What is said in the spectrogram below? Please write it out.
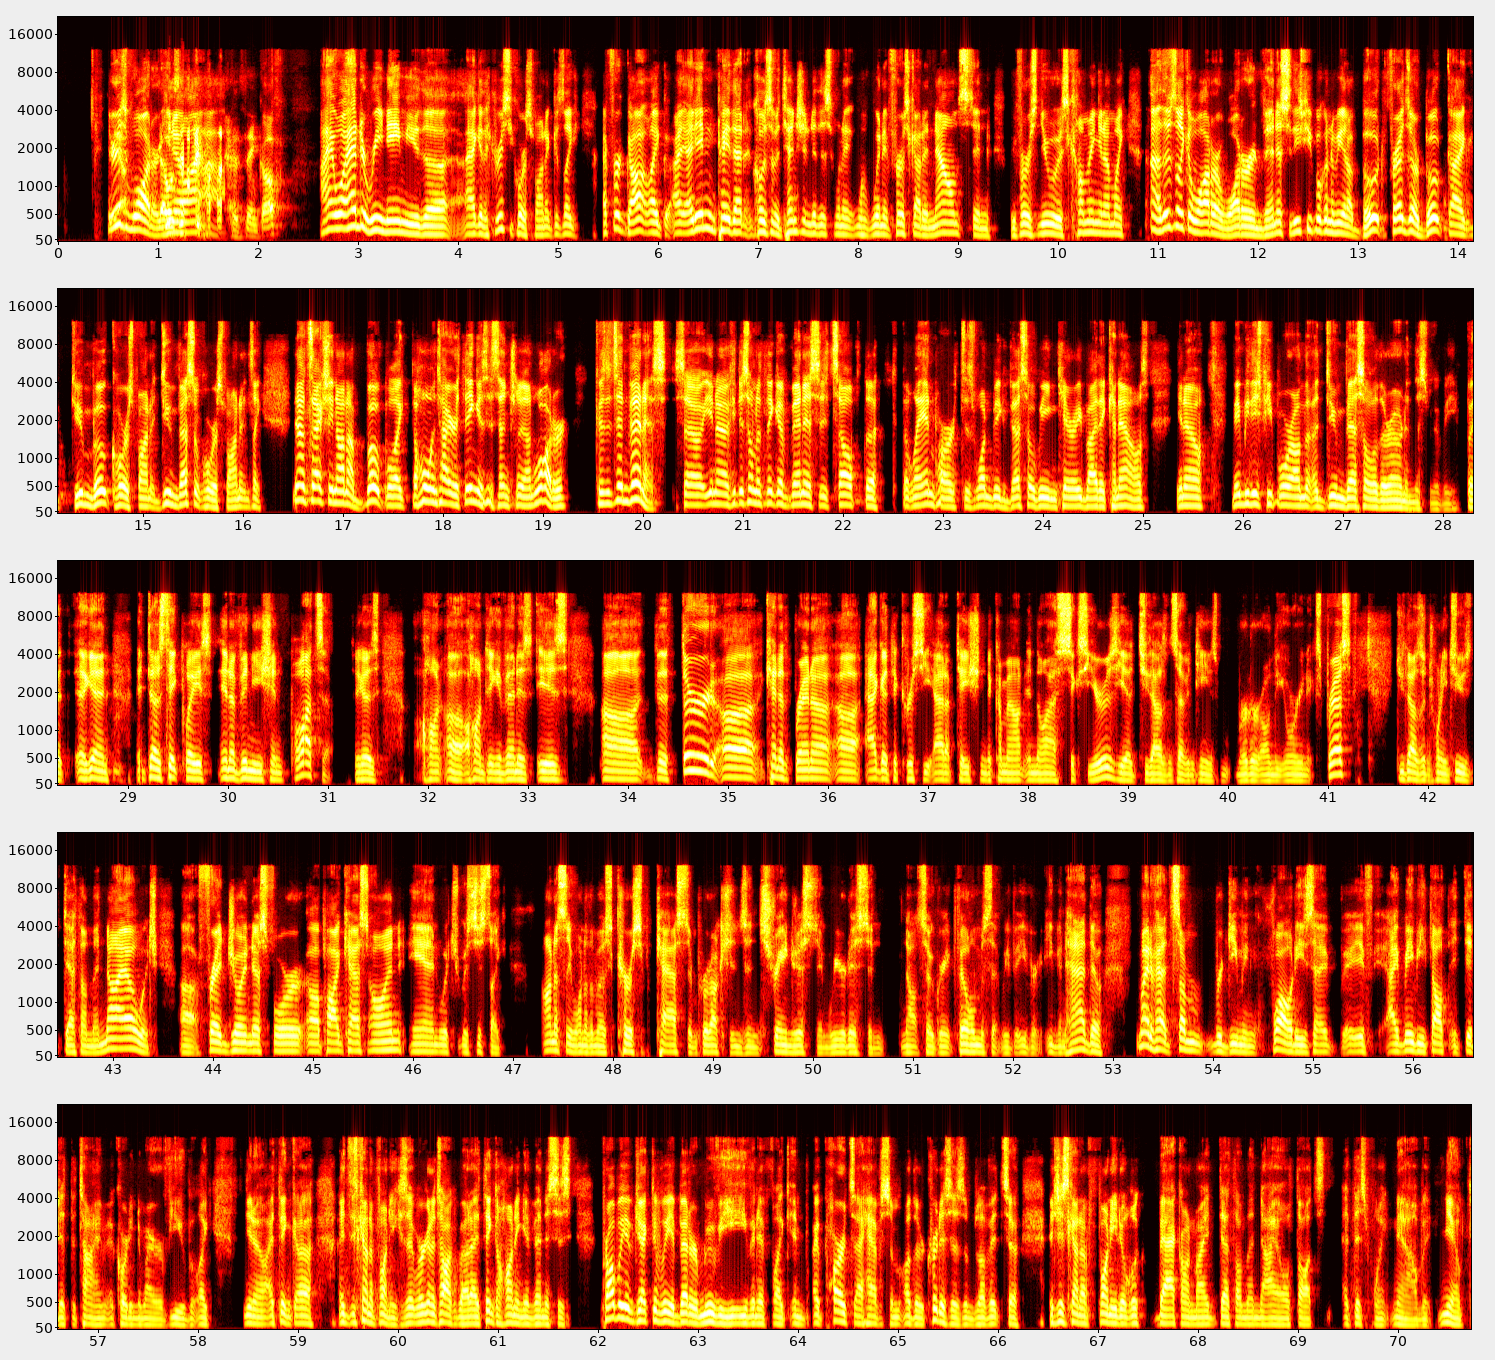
there yeah, is water. You know, I, I could think of. I, well, I had to rename you the Agatha Christie correspondent because, like, I forgot. Like, I, I, didn't pay that close of attention to this when it when it first got announced and we first knew it was coming. And I'm like, ah, there's like a lot of water in Venice. Are these people going to be on a boat? Fred's our boat guy, Doom boat correspondent, Doom vessel correspondent. It's like, no, it's actually not a boat, but like the whole entire thing is essentially on water because it's in Venice. So you know, if you just want to think of Venice itself, the the land parts is one big vessel being carried by the canals. You know, maybe these people were on the, a Doom vessel of their own in this movie. But again, hmm. it does take place in a Venetian palazzo because uh, a haunting event Venice is uh, the third uh, Kenneth Branagh uh, Agatha Christie adaptation to come out in the last six years. He had 2017's Murder on the Orient Express, 2022's Death on the Nile, which uh, Fred joined us for a podcast on, and which was just like honestly one of the most cursed cast and productions and strangest and weirdest and not so great films that we've ever even had though might have had some redeeming qualities. I, if i maybe thought it did at the time according to my review but like you know i think uh it's kind of funny because we're going to talk about it. I think a haunting in venice is probably objectively a better movie even if like in parts i have some other criticisms of it. So it's just kind of funny to look back on my death on the nile thoughts at this point now but you know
